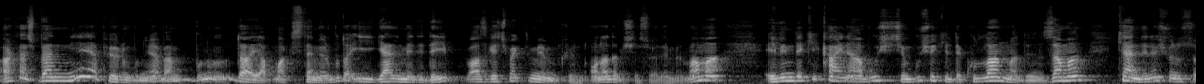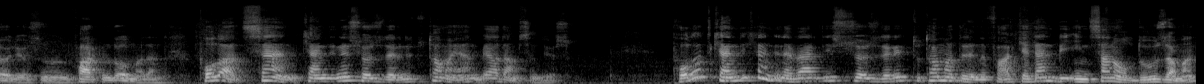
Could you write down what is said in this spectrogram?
arkadaş ben niye yapıyorum bunu ya? Ben bunu da yapmak istemiyorum. Bu da iyi gelmedi deyip vazgeçmek de mümkün. Ona da bir şey söylemiyorum. Ama elindeki kaynağı bu iş için bu şekilde kullanmadığın zaman kendine şunu söylüyorsun farkında olmadan. Polat sen kendine sözlerini tutamayan bir adamsın diyorsun. Polat kendi kendine verdiği sözleri tutamadığını fark eden bir insan olduğu zaman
